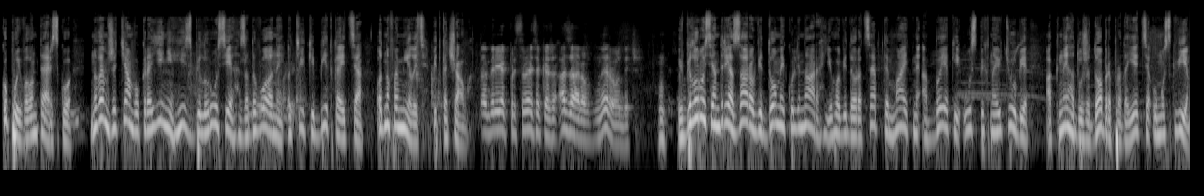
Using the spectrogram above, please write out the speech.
купуй волонтерську. Новим життям в Україні гість Білорусі задоволений, от тільки бідкається. Однофамілець підкачав. Андрій, як представляється, каже, Азаров, не родич. В Білорусі Андрій Азаров відомий кулінар. Його відеорецепти мають неабиякий успіх на Ютубі, а книга дуже добре продається у Москві.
